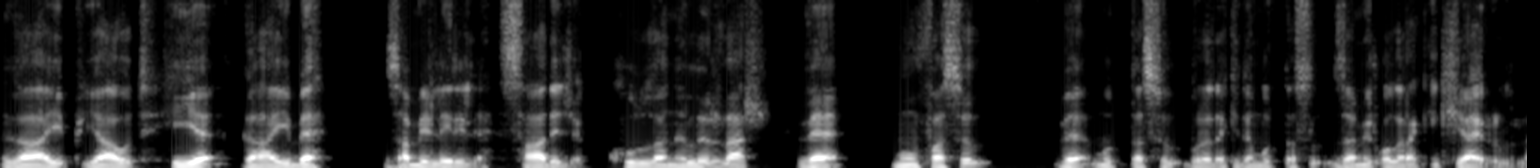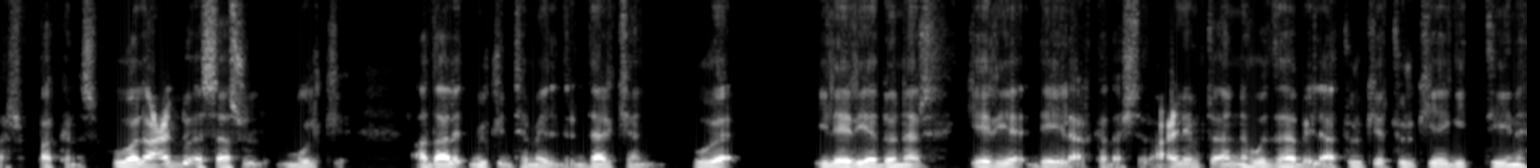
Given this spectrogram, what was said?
gayip yahut hiye, gaibe zamirleriyle sadece kullanılırlar ve munfasıl ve muttasıl buradaki de muttasıl zamir olarak ikiye ayrılırlar. Bakınız huvel addu esasul mulki adalet mülkün temelidir derken huve ileriye döner, geriye değil arkadaşlar. Alimtu ennehu zehebe ila Türkiye, Türkiye'ye gittiğini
